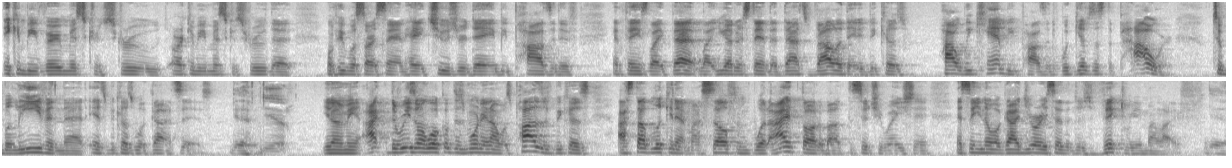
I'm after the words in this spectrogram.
it can be very misconstrued or it can be misconstrued that when people start saying, "Hey, choose your day, be positive," and things like that, like you got to understand that that's validated because how we can be positive, what gives us the power to believe in that is because what God says. Yeah. Yeah. You know what I mean? I, the reason I woke up this morning I was positive because I stopped looking at myself and what I thought about the situation and say, you know what, God, you already said that there's victory in my life. Yeah.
